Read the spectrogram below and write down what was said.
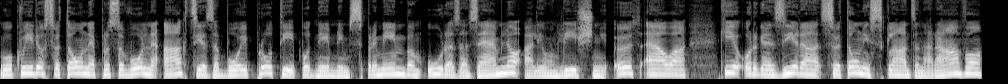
V okviru svetovne prostovoljne akcije za boj proti podnebnim spremembam Ura za zemljo ali v angliščini Earth Hour, ki jo organizira Svetovni sklad za naravo,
